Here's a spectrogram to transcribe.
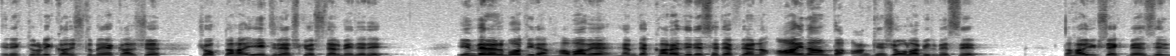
Elektronik karıştırmaya karşı çok daha iyi direnç göstermeleri. Inverel mod ile hava ve hem de kara deniz hedeflerine aynı anda angaje olabilmesi. Daha yüksek menzil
